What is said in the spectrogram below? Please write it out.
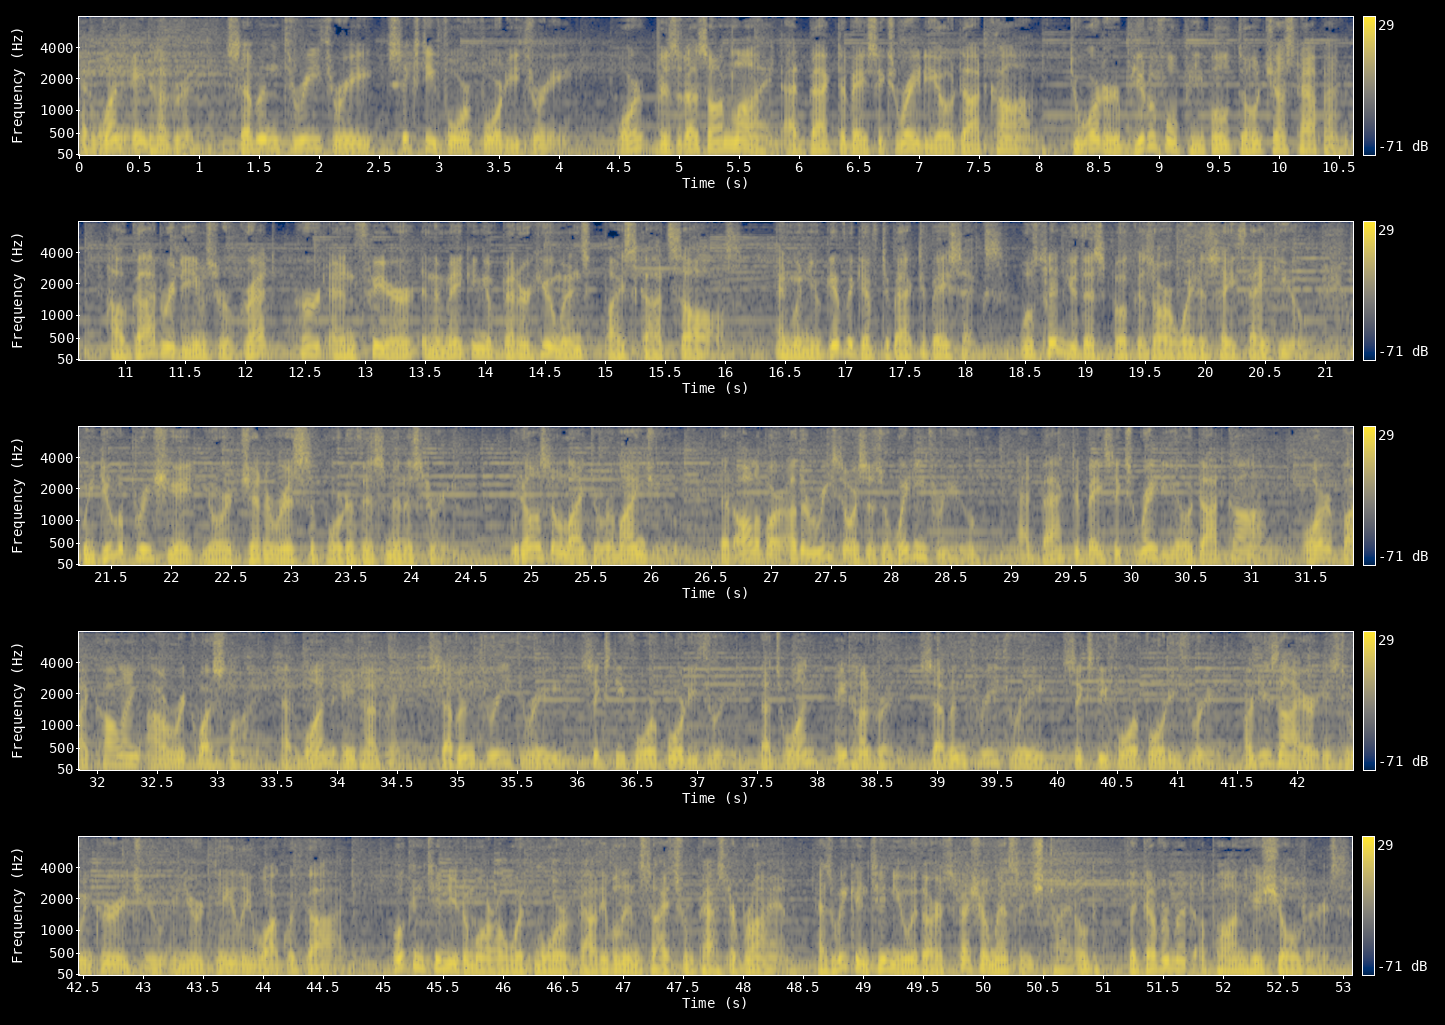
at 1 800 733 6443 or visit us online at backtobasicsradio.com to order Beautiful People Don't Just Happen How God Redeems Regret, Hurt, and Fear in the Making of Better Humans by Scott Sauls. And when you give a gift to Back to Basics, we'll send you this book as our way to say thank you. We do appreciate your generous support of this ministry. We'd also like to remind you that all of our other resources are waiting for you at backtobasicsradio.com or by calling our request line at 1 800 733 6443. That's 1 800 733 6443. Our desire is to encourage you in your daily walk with God. We'll continue tomorrow with more valuable insights from Pastor Brian as we continue with our special message titled The Government Upon His Shoulders.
